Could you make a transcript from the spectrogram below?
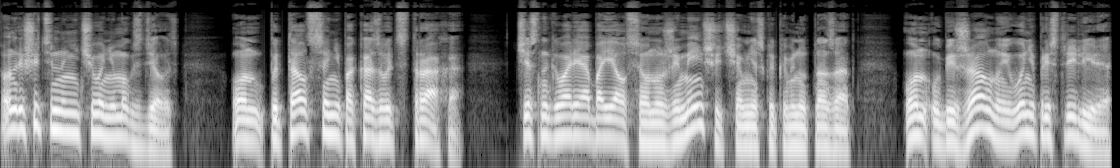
Он решительно ничего не мог сделать. Он пытался не показывать страха. Честно говоря, боялся он уже меньше, чем несколько минут назад. Он убежал, но его не пристрелили.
